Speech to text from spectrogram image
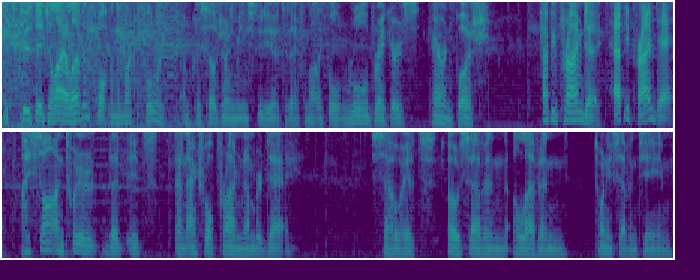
It's Tuesday, July 11th. Welcome to Market Foolery. I'm Chris Hill. Joining me in studio today from Motley Fool Rule Breakers, Aaron Bush. Happy Prime Day. Happy Prime Day. I saw on Twitter that it's an actual prime number day. So it's 07 11 2017.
